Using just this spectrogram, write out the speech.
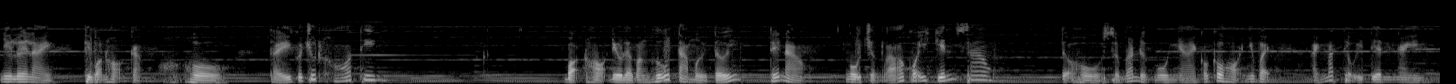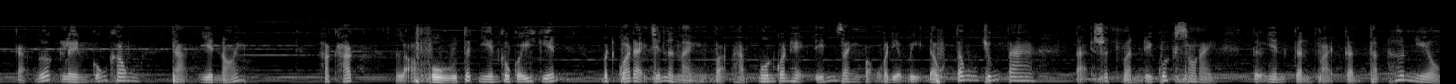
Như lời này thì bọn họ cảm hồ thấy có chút khó tin. Bọn họ đều là bằng hữu ta mời tới, thế nào? Ngô trưởng lão có ý kiến sao? Tựa hồ sớm đoán được ngô nhai có câu hỏi như vậy, ánh mắt tiểu y tiên ngay cả ngước lên cũng không, thản nhiên nói. Hắc hắc, lão phù tất nhiên không có ý kiến, bất quá đại chiến lần này vạn hạt môn quan hệ đến danh vọng và địa vị độc tông chúng ta tại xuất vân đế quốc sau này tự nhiên cần phải cẩn thận hơn nhiều.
